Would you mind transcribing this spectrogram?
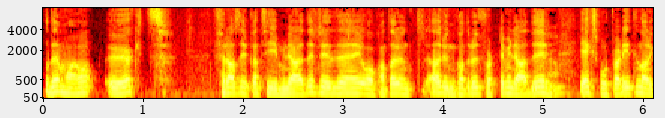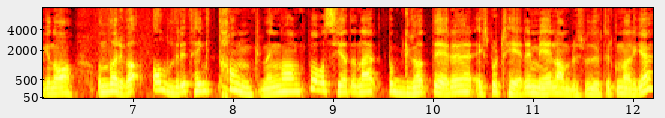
Og dem har jo økt fra ca. 10 milliarder til i overkant av rundt, rundkant rundt 40 milliarder ja. i eksportverdi til Norge nå. Og Norge har aldri tenkt tanken engang på å si at nei, pga. at dere eksporterer mer landbruksprodukter til Norge,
